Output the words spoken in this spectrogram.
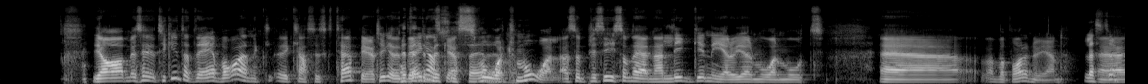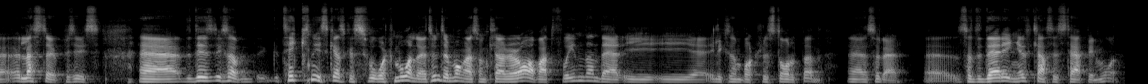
Ja, men jag tycker inte att det var en kl- klassisk tap-in. Jag tycker att Jag det är ganska det. svårt mål. Alltså precis som det är när han ligger ner och gör mål mot Eh, vad var det nu igen? Leicester. Eh, Leicester, precis. Eh, det är liksom tekniskt ganska svårt mål. Jag tror inte det är många som klarar av att få in den där i, i, i liksom bortre stolpen. Eh, sådär. Eh, så det där är inget klassiskt tap-in mål.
